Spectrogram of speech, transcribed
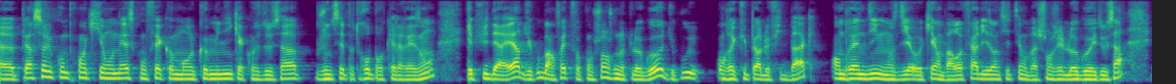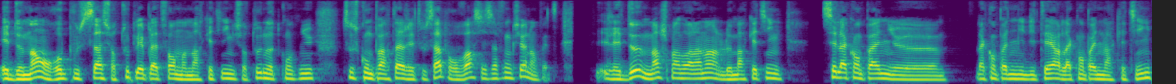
euh, personne comprend qui on est, ce qu'on fait, comment on le communique à cause de ça. Je ne sais pas trop pour quelle raison. Et puis derrière, du coup, bah en fait, il faut qu'on change notre logo. Du coup, on récupère le feedback. En branding, on se dit ok, on va refaire l'identité, on va changer le logo et tout ça. Et demain, on repousse ça sur toutes les plateformes en marketing, sur tout notre contenu, tout ce qu'on partage et tout ça pour voir si ça fonctionne en fait. les deux marchent main dans la main. Le marketing, c'est la campagne. Euh, la campagne militaire, la campagne marketing,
